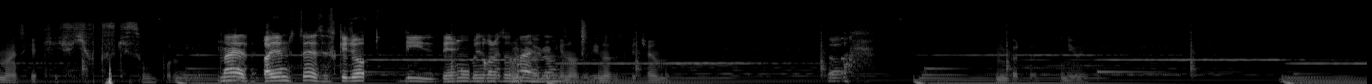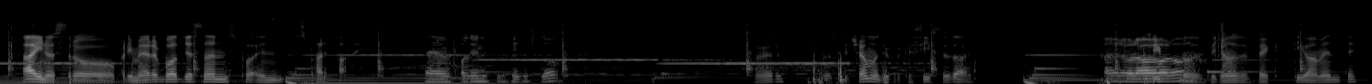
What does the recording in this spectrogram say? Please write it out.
No, es que qué idiotas que son, por Dios. Madre, vayan ustedes, es que yo di, tengo un beso con esos No, madres, ¿no? que no sé si nos escuchamos. Ah, No importa, anyway. Ah, y nuestro primer bot ya está en, Spo- en Spotify. eh, fucking, let's go. A ver, ¿nos escuchamos? Yo creo que sí, usted sabe. A ver, ahora, Sí, ahora. nos escuchamos efectivamente.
